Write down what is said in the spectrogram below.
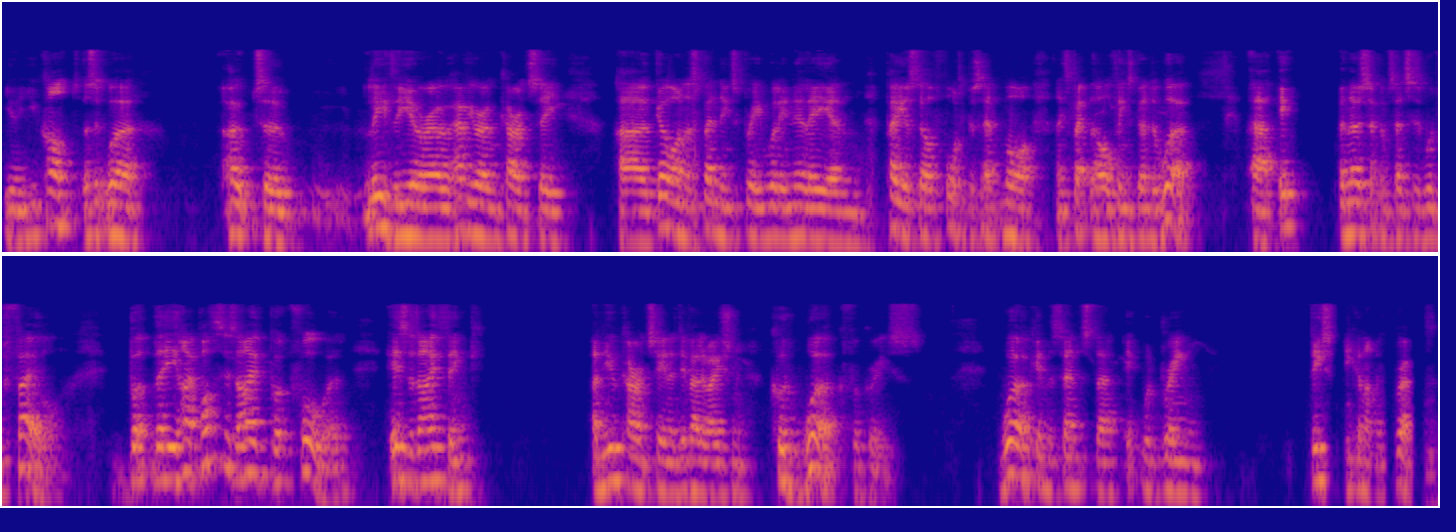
You, you can't, as it were, hope to leave the euro, have your own currency, uh, go on a spending spree willy nilly and pay yourself 40% more and expect the whole thing's going to work. Uh, it, in those circumstances, would fail. But the hypothesis I've put forward is that I think a new currency and a devaluation could work for Greece. Work in the sense that it would bring decent economic growth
